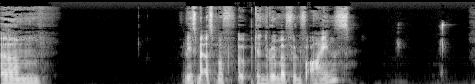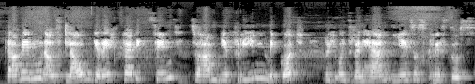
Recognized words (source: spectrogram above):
Ähm, lesen wir erstmal äh, den Römer 5.1. Da wir nun aus Glauben gerechtfertigt sind, so haben wir Frieden mit Gott durch unseren Herrn Jesus Christus.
